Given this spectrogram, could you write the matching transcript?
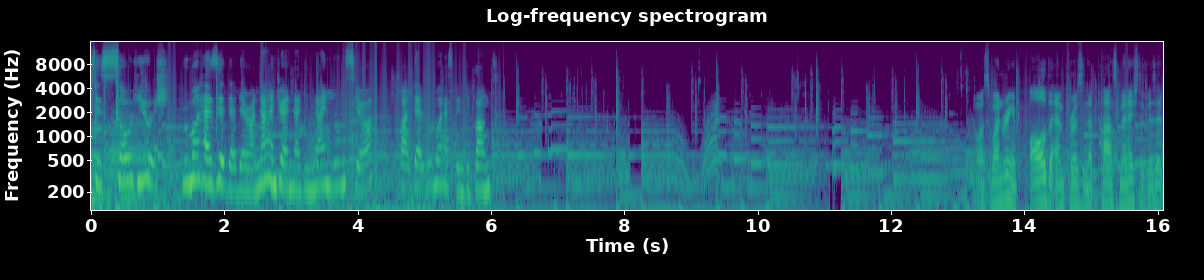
Place is so so huge. Rumor has it that there are 999 rooms here, but that rumor has been debunked. I was wondering if all the emperors in the past managed to visit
